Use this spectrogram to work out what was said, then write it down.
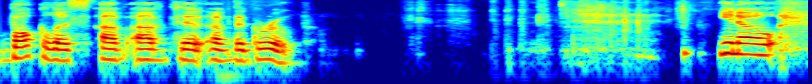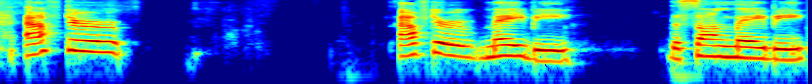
vocalist of of the of the group. You know, after after maybe the song maybe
